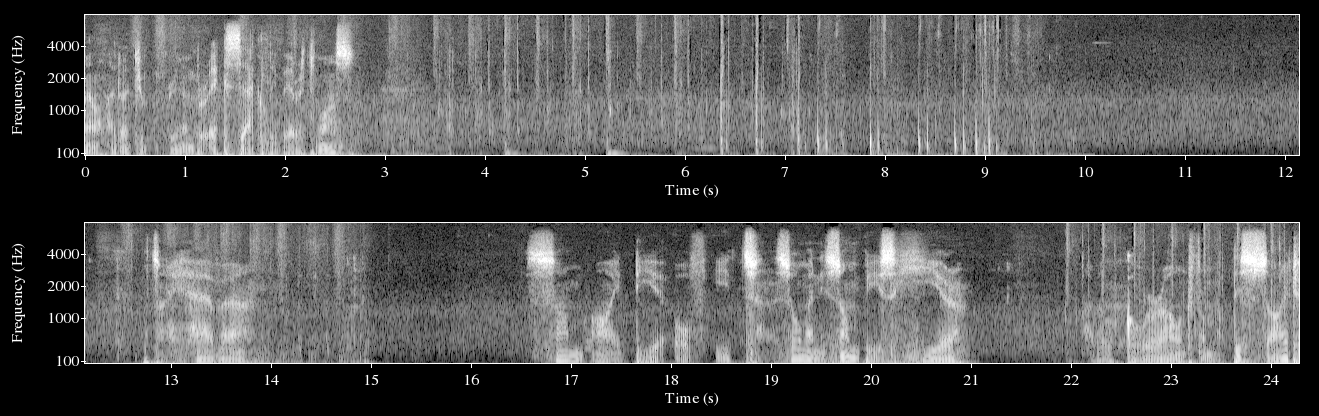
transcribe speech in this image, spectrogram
well, I don't remember exactly where it was. But I have uh, some idea of it. So many zombies here I will go around from this side.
